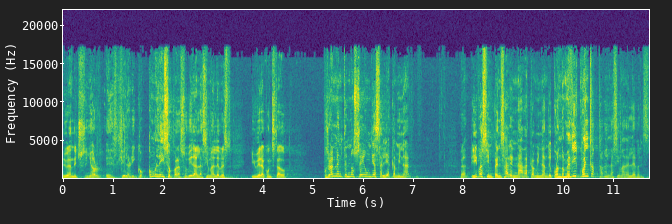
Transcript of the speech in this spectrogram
le hubieran dicho, señor Hillary, ¿cómo, le hizo para subir a la cima del Everest? Y hubiera contestado, pues realmente no sé, un día salí a caminar. Iba sin pensar en nada caminando y cuando me di cuenta estaba en la cima del Everest.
